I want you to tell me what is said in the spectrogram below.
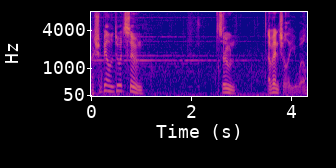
I should be able to do it soon. Soon. Eventually, you will.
